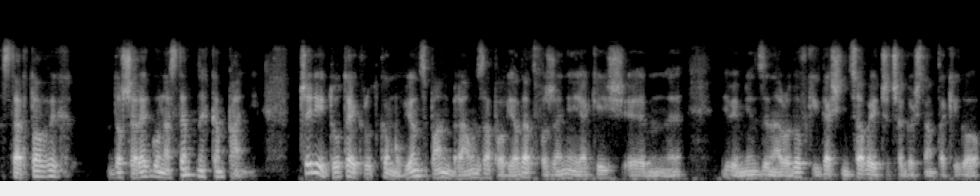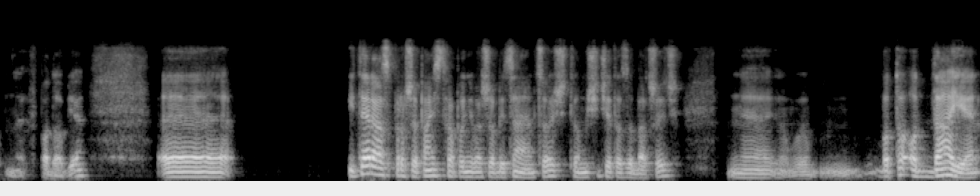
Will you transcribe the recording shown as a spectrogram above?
startowych do szeregu następnych kampanii. Czyli tutaj, krótko mówiąc, pan Brown zapowiada tworzenie jakiejś, em, nie wiem, międzynarodówki gaśnicowej czy czegoś tam takiego w podobie. E, I teraz, proszę Państwa, ponieważ obiecałem coś, to musicie to zobaczyć, e, bo to oddaje,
